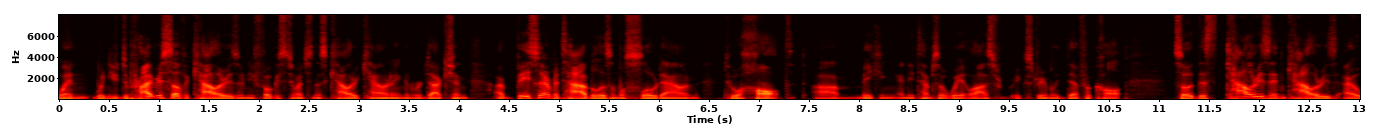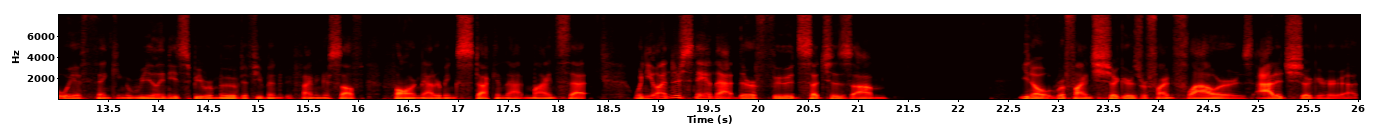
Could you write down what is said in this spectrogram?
when when you deprive yourself of calories, when you focus too much on this calorie counting and reduction, our basically our metabolism will slow down to a halt, um, making any attempts at weight loss extremely difficult. So this calories in, calories out way of thinking really needs to be removed if you've been finding yourself falling that or being stuck in that mindset. When you understand that there are foods such as um, you know, refined sugars, refined flours, added sugar, uh,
